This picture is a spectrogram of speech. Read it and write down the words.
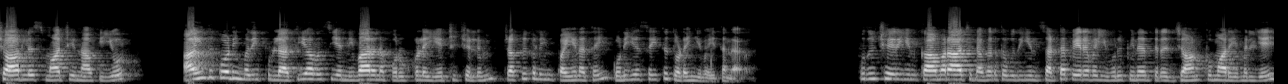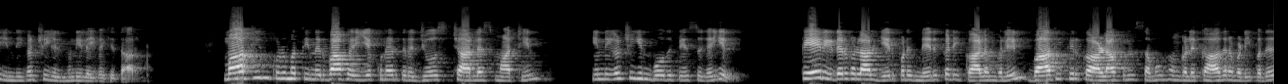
சார்லஸ் மார்டின் ஆகியோர் ஐந்து கோடி மதிப்புள்ள அத்தியாவசிய நிவாரணப் பொருட்களை ஏற்றிச் செல்லும் ட்ரக்குகளின் பயணத்தை கொடியசைத்து தொடங்கி வைத்தனர். புதுச்சேரியின் காமராஜ் நகர் தொகுதியின் சட்டப்பேரவை உறுப்பினர் திரு ஜான்குமார் எம்எல்ஏ இந்நிகழ்ச்சியில் முன்னிலை வகித்தார். மார்டின் குழுமத்தின் நிர்வாக இயக்குநர் திரு ஜோஸ் சார்லஸ் மார்டின் இந்நிகழ்ச்சியின் போது பேசுகையில் பேரிடர்களால் ஏற்படும் நெருக்கடி காலங்களில் பாதிப்பிற்கு ஆளாகும் சமூகங்களுக்கு ஆதரவளிப்பது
